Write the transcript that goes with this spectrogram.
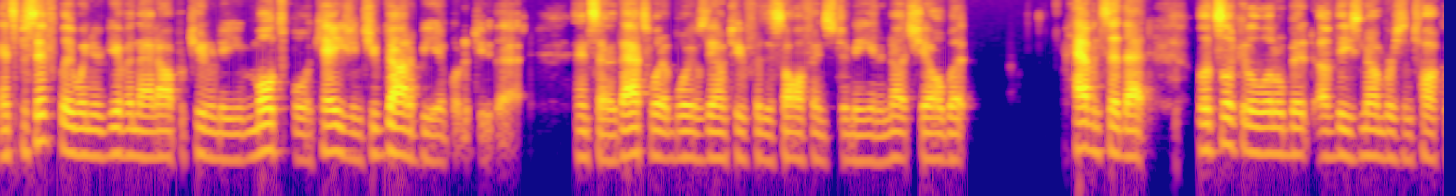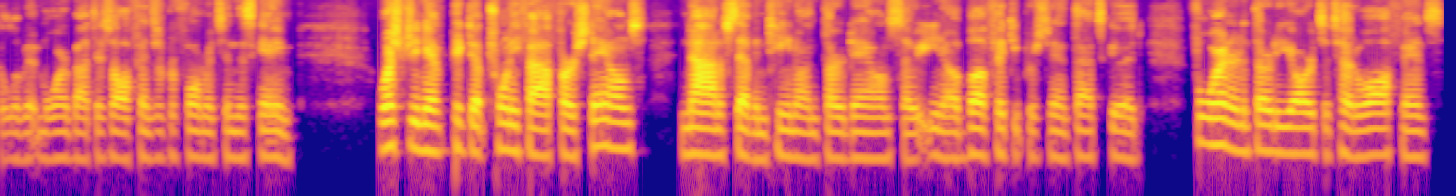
And specifically when you're given that opportunity multiple occasions, you've got to be able to do that. And so that's what it boils down to for this offense to me in a nutshell. But having said that, let's look at a little bit of these numbers and talk a little bit more about this offensive performance in this game. West Virginia picked up 25 first downs, nine of 17 on third down. So, you know, above 50%, that's good. 430 yards of total offense,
